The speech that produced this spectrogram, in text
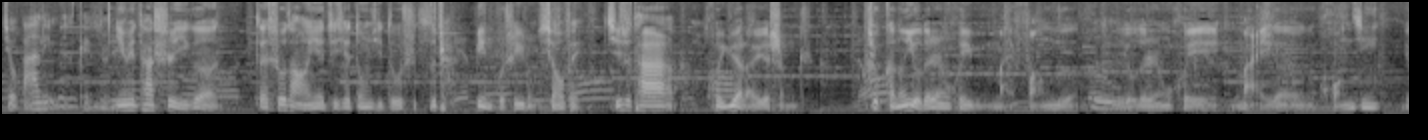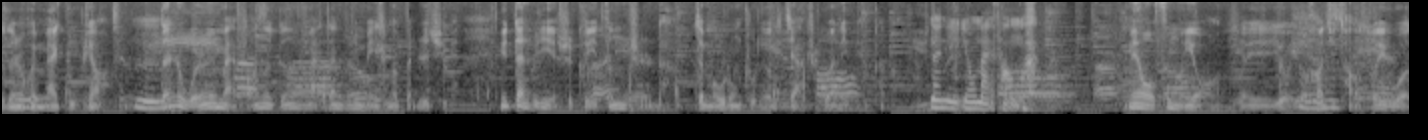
酒吧里面给别人。因为它是一个在收藏行业，这些东西都是资产，并不是一种消费。其实它会越来越升值。就可能有的人会买房子，有的人会买一个黄金，有的人会买股票。嗯，但是我认为买房子跟买弹珠机没什么本质区别，因为弹珠机也是可以增值的，在某种主流的价值观里边可能。那你有买房吗？没有，我父母有，所以有有好几套，所以我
